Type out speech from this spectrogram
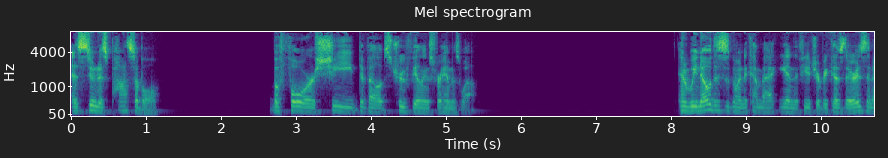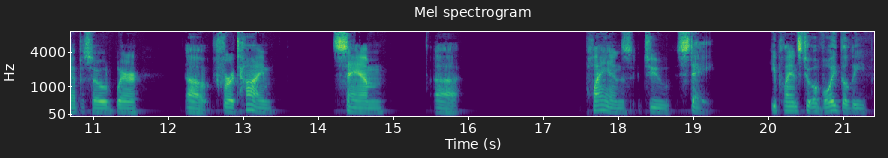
as soon as possible before she develops true feelings for him as well. And we know this is going to come back again in the future because there is an episode where, uh, for a time, Sam uh, plans to stay. He plans to avoid the leap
